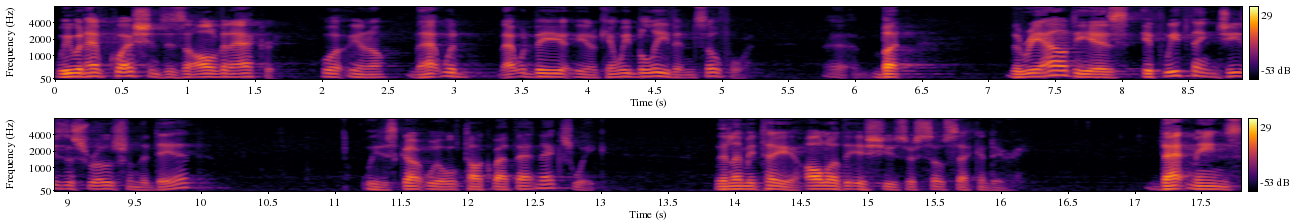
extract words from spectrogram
we would have questions is all of it accurate? Well, you know, that would, that would be, you know, can we believe it and so forth? Uh, but the reality is, if we think Jesus rose from the dead, we discover, we'll talk about that next week. Then let me tell you, all other issues are so secondary. That means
